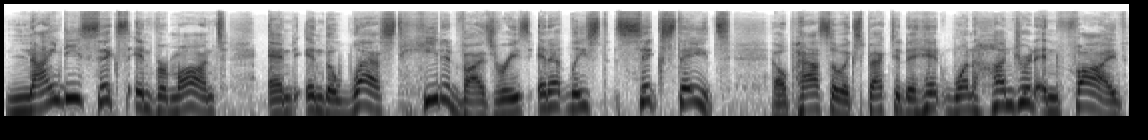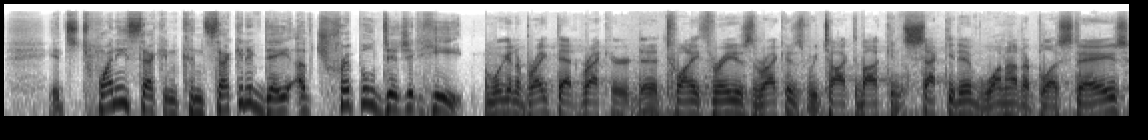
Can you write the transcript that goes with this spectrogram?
96 in Vermont, and in the West, heat advisories in at least six states. El Paso expected to hit 105, its 22nd consecutive day of triple digit heat. We're going to break that record. Uh, 23 is the record, as we talked about, consecutive 100 plus days.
